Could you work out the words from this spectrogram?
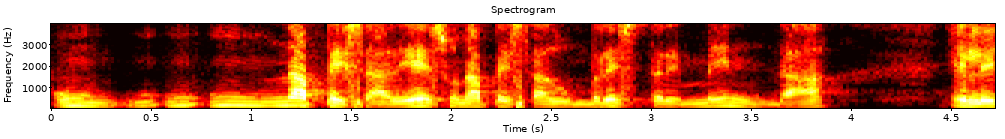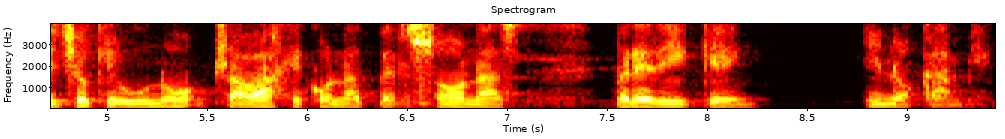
una pesadez, una pesadumbre es tremenda el hecho que uno trabaje con las personas, prediquen y no cambien.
